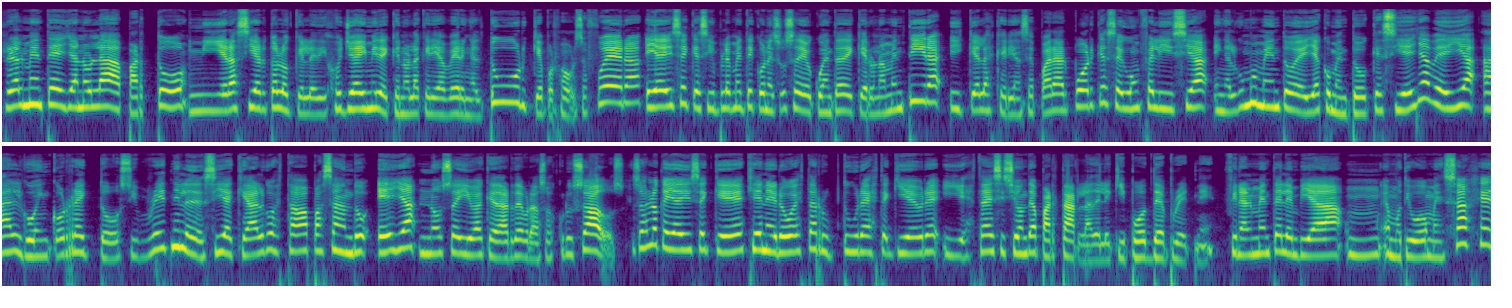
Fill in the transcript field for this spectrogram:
realmente ella no la apartó, ni era cierto lo que le dijo Jamie de que no la quería ver en el tour, que por favor se fuera. Ella dice que simplemente con eso se dio cuenta de que era una mentira y que las querían separar porque según Felicia, en algún momento ella comentó que si ella veía algo incorrecto o si Britney le decía que algo estaba pasando, ella no se iba a quedar de brazos cruzados. Eso es lo que ella dice que generó esta ruptura, este quiebre y esta decisión de apartarla del equipo de Britney. Finalmente le envía un emotivo mensaje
